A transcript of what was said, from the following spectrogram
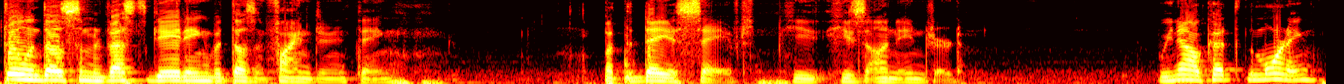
Dillon does some investigating, but doesn't find anything. But the day is saved. He, he's uninjured. We now cut to the morning,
